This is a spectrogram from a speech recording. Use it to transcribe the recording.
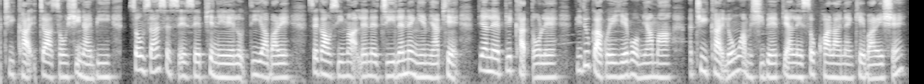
အထိခိုက်အကြဆုံးရှိနိုင်ပြီးစုံစမ်းစစ်ဆေးဆဲဖြစ်နေတယ်လို့သိရပါတယ်။စစ်ကောင်စီမှလက်နက်ကြီးလက်နက်ငယ်များဖြင့်ပြန်လည်ပစ်ခတ်တော့လဲပြည်သူ့ကာကွယ်ရဲဘော်များမှအထိခိုက်လုံးဝမရှိဘဲပြန်လည်ဆုတ်ခွာလာနိုင်ခဲ့ပါတယ်ရှင်။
